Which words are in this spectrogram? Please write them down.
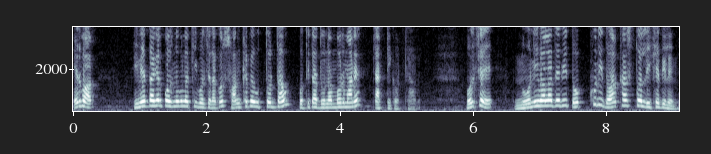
এরপর তিনের দাগের প্রশ্নগুলো কি বলছে? দেখো, সংক্ষেপে উত্তর দাও, প্রতিটা দু নম্বর মানের চারটি করতে হবে। বলছে, ননিবালা দেবী তক্ষুনি দরখাস্ত লিখে দিলেন।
